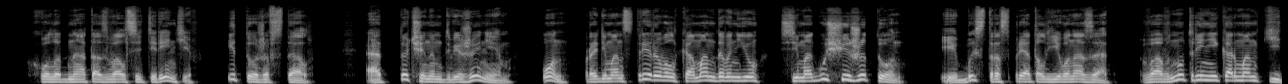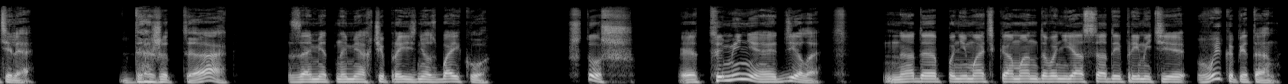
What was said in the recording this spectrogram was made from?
— холодно отозвался Терентьев и тоже встал. Отточенным движением он продемонстрировал командованию всемогущий жетон и быстро спрятал его назад, во внутренний карман кителя. «Даже так?» — заметно мягче произнес Байко. «Что ж, это меняет дело. Надо понимать, командование осадой примите вы, капитан?»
